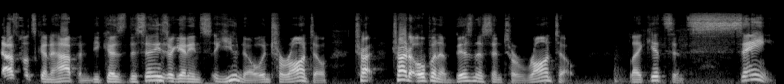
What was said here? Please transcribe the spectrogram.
that's what's going to happen because the cities are getting, you know, in Toronto, try try to open a business in Toronto, like it's insane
